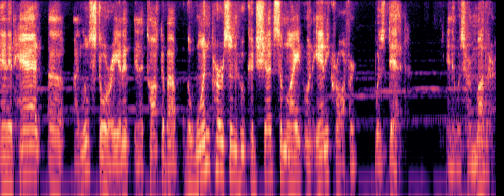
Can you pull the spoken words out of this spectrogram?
And it had a, a little story in it, and it talked about the one person who could shed some light on Annie Crawford was dead and it was her mother.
